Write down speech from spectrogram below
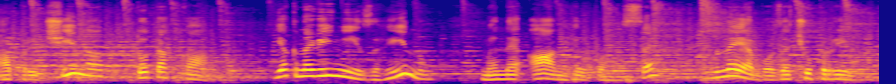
А причина то така, як на війні згину, мене ангел понесе в небо за чуприну.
